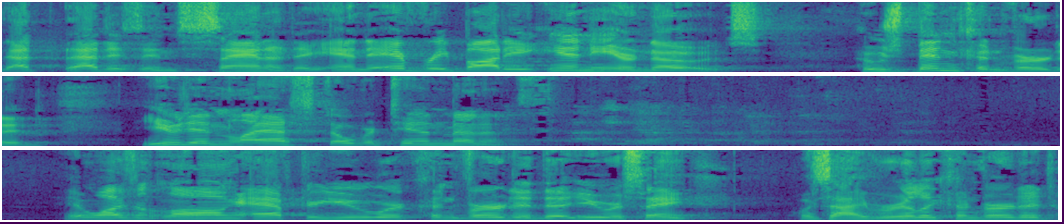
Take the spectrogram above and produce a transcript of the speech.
that, that is insanity. And everybody in here knows who's been converted. You didn't last over 10 minutes. It wasn't long after you were converted that you were saying, Was I really converted?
